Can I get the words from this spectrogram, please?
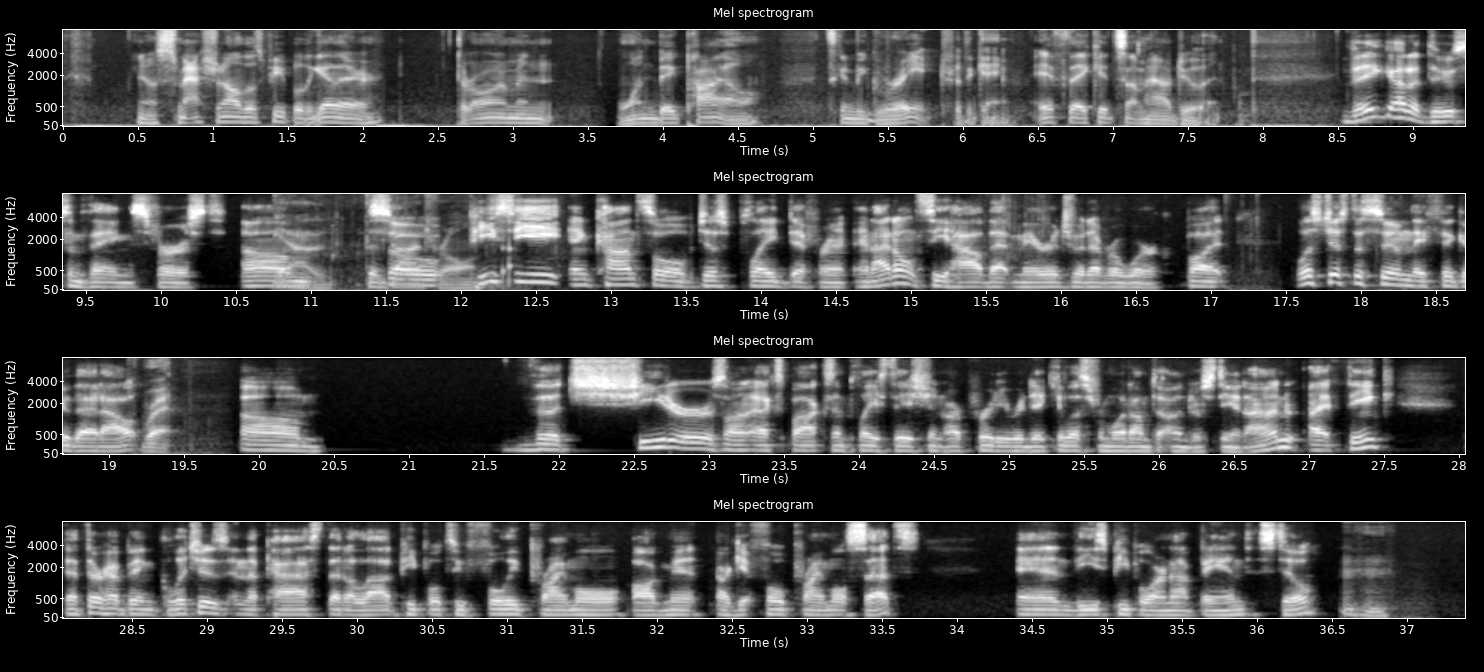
you know smashing all those people together, throwing them in one big pile. It's gonna be great for the game if they could somehow do it. They got to do some things first. Um, Yeah, the so dodge roll and PC and console just play different, and I don't see how that marriage would ever work. But let's just assume they figure that out. Right. Um, the cheaters on Xbox and PlayStation are pretty ridiculous, from what I'm to understand. I under, I think that there have been glitches in the past that allowed people to fully primal augment or get full primal sets, and these people are not banned still hmm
